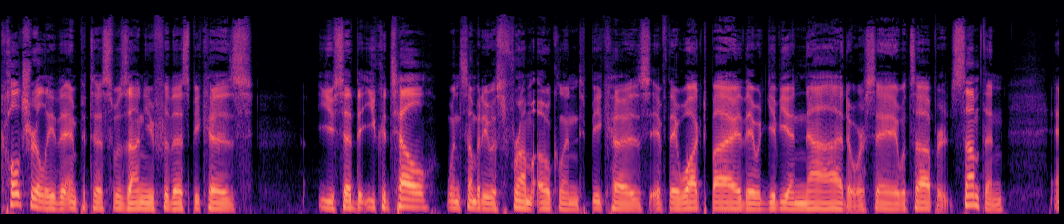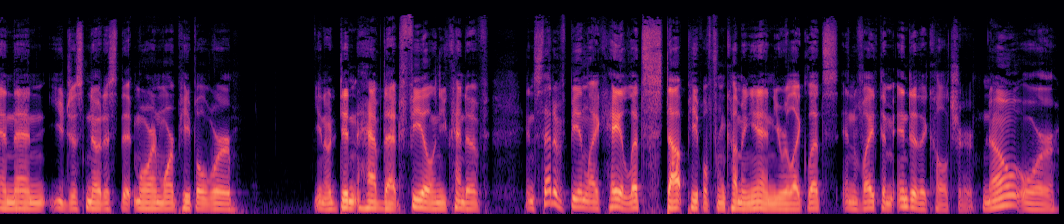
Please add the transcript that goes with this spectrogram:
culturally, the impetus was on you for this because you said that you could tell when somebody was from Oakland because if they walked by, they would give you a nod or say "What's up" or something, and then you just noticed that more and more people were, you know, didn't have that feel, and you kind of instead of being like, "Hey, let's stop people from coming in," you were like, "Let's invite them into the culture." No, or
